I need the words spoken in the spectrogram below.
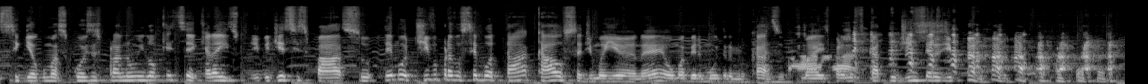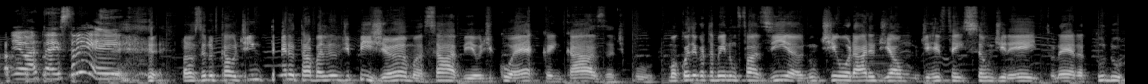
seguir algumas coisas para não enlouquecer, que era isso, dividir esse espaço, ter motivo para você botar a calça de manhã, né? Ou uma bermuda no meu caso, mas para não ficar o dia inteiro de Eu até estranhei. para você não ficar o dia inteiro trabalhando de pijama, sabe? Ou de cueca em casa, tipo, uma coisa que eu também não fazia, não tinha horário de, de refeição direito, né? Era tudo,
